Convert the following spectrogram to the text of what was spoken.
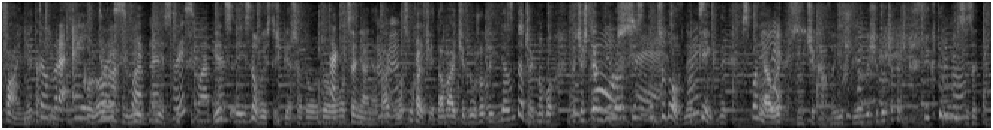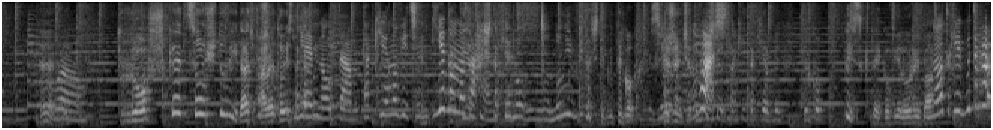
Fajnie, taki Dobra, w ej, to kolorach jest ładne, niebieskich. to jest ładne. Więc y, znowu jesteś pierwsza do, do Tak. oceniania, tak? Mhm. No słuchajcie, dawajcie dużo tych gwiazdeczek, no bo przecież ten wieloryb jest cudowny, On jest piękny, wspaniały. najlepszy. No ciekawe, już nie mogę się doczekać. I które No. miejsce? za- Ej, Wow. troszkę coś tu widać, ale to jest taka... Jedną dam, takie, no wiecie, jedną na jakieś zachętę. takie, no, no nie widać tego, tego zwierzęcia. no to właśnie. właśnie. taki, taki jakby tylko pysk tego wieloryba. No, tak jakby taka...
